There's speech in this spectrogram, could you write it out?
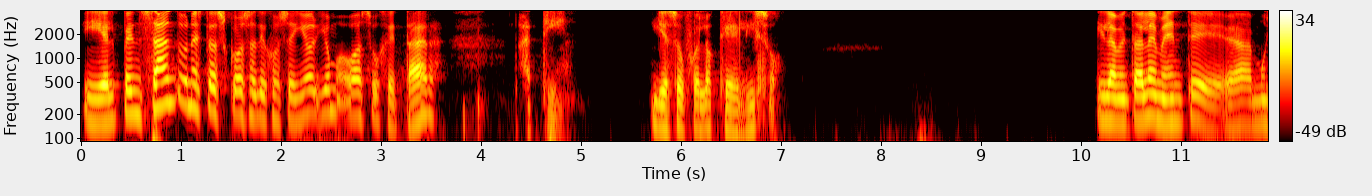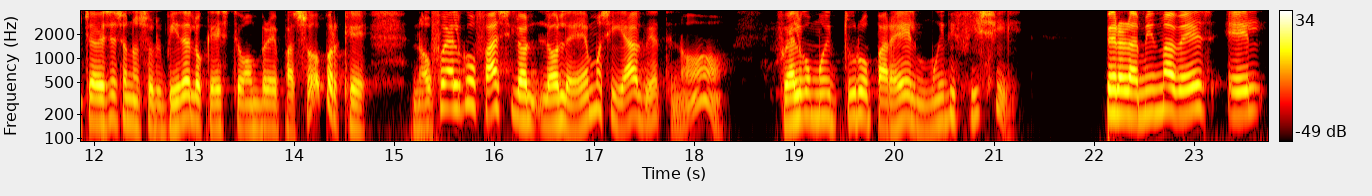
Y él pensando en estas cosas dijo, Señor, yo me voy a sujetar a ti. Y eso fue lo que él hizo. Y lamentablemente muchas veces se nos olvida lo que este hombre pasó, porque no fue algo fácil, lo, leemos y ya, olvídate, no. Fue algo muy duro para él, muy difícil. Pero a la misma vez él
